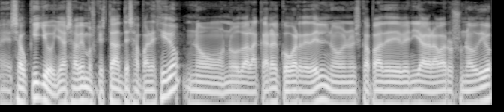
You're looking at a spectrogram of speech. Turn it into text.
eh, Sauquillo ya sabemos que está desaparecido, no, no da la cara el cobarde de él, no, no es capaz de venir a grabaros un audio.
